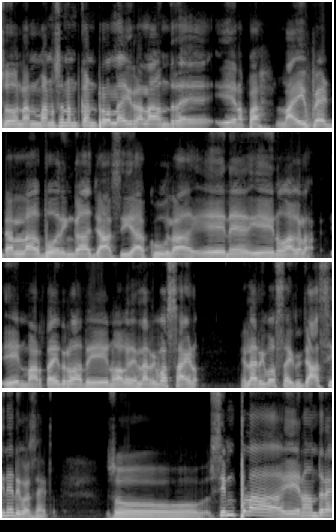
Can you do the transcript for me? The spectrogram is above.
ಸೊ ನನ್ನ ಮನಸ್ಸು ನಮ್ಮ ಕಂಟ್ರೋಲ ಇರಲ್ಲ ಅಂದರೆ ಏನಪ್ಪ? ಲೈಫೇ ಡಲ್ಲ ಬೋರಿಂಗ ಜಾಸ್ತಿಯ ಕೂಲ ಏನೇ, ಏನೂ ಆಗಲ್ಲ. ಏನು ಮಾಡ್ತಾಯಿದ್ರು ಅದೇನೂ ಆಗಲ್ಲ. ಎಲ್ಲ ರಿವರ್ಸ್ ಆಯಿಡು. ಎಲ್ಲ ರಿವರ್ಸ್ ಆಯಿತು. ಜಾಸ್ತಿನೇ ರಿವರ್ಸ್ ಆಯಿತು. ಸೊ ಸಿಂಪಲ ಏನಂದರೆ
